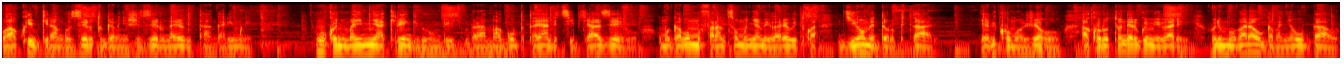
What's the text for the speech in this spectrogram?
wakwibwira ngo zeru tugabanyije zeru na yo bitanga rimwe. Nk'uko nyuma y'imyaka irenga ibihumbi Brahmagupta yanditse ibya zeru umugabo w'umufaransa w'umunyamibare witwa Guillaume Dorpital yabikomojeho akora urutonde rw'imibare buri mubare awugabanya wo ubwawo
